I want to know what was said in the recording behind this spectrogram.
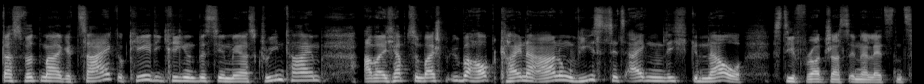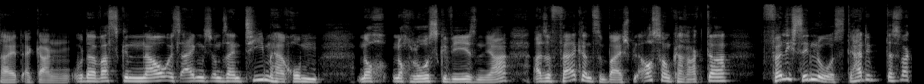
Das wird mal gezeigt. Okay, die kriegen ein bisschen mehr Screentime. Aber ich habe zum Beispiel überhaupt keine Ahnung, wie ist es jetzt eigentlich genau Steve Rogers in der letzten Zeit ergangen? Oder was genau ist eigentlich um sein Team herum noch, noch los gewesen, ja? Also Falcon zum Beispiel, auch so ein Charakter, völlig sinnlos. Der hatte, das war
